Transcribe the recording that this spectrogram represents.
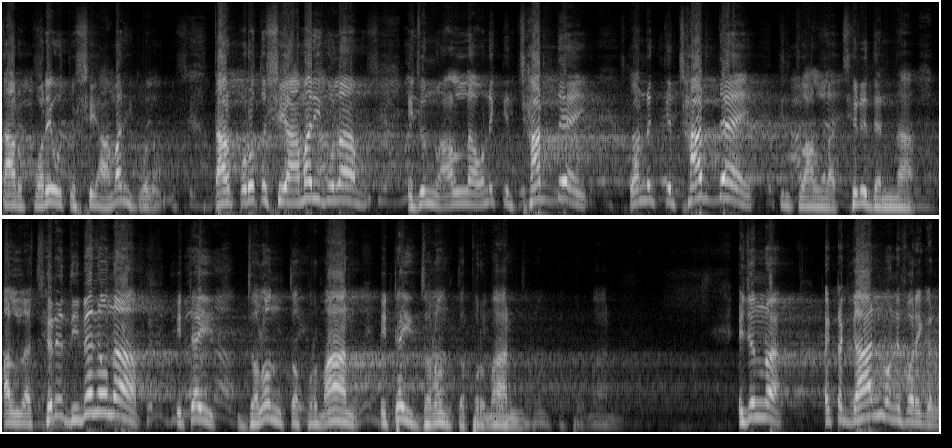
তারপরেও তো সে আমারই গোলাম। তারপরেও তো সে আমারই গোলাম। এই জন্য আল্লাহ অনেককে ছাড় দেয় অনেককে ছাড় দেয়, কিন্তু আল্লাহ ছেড়ে দেন না। আল্লাহ ছেড়ে দিবেনও না। এটাই জ্বলন্ত প্রমাণ, এটাই জ্বলন্ত প্রমাণ। এই জন্য একটা গান মনে পড়ে গেল।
